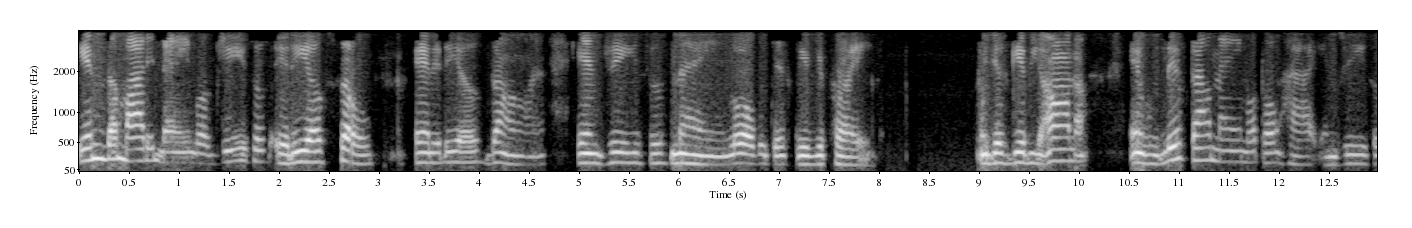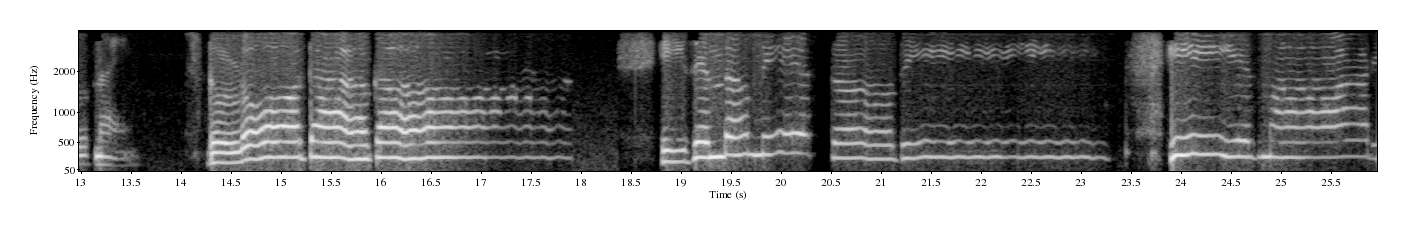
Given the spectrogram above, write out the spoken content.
In the mighty name of Jesus, it is so, and it is done. In Jesus' name, Lord, we just give you praise. We just give you honor, and we lift our name up on high in Jesus' name the Lord our God. He's in the midst of thee. He is mighty,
